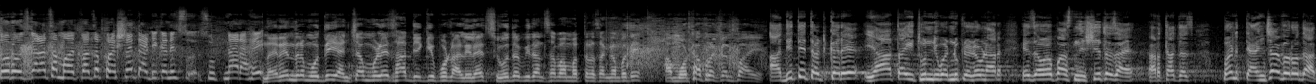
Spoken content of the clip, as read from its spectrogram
तो रोजगाराचा महत्त्वाचा प्रश्न त्या ठिकाणी सुटणार आहे. नरेंद्र मोदी यांच्यामुळेच हा देखीपोट आलेला आहे. शिवोदर विधानसभा मतदारसंघामध्ये हा मोठा प्रकल्प आहे. आदित्य तटकरे या आता इथून निवडणूक लढवणार हे जवळपास निश्चितच आहे अर्थातच. पण त्यांच्या विरोधात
